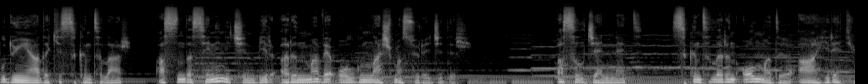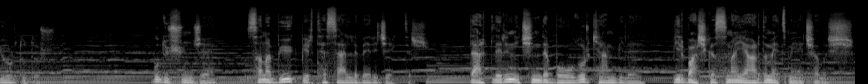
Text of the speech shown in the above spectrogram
Bu dünyadaki sıkıntılar aslında senin için bir arınma ve olgunlaşma sürecidir. Asıl cennet, sıkıntıların olmadığı ahiret yurdudur. Bu düşünce sana büyük bir teselli verecektir. Dertlerin içinde boğulurken bile bir başkasına yardım etmeye çalış.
